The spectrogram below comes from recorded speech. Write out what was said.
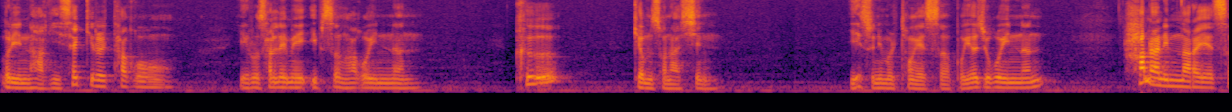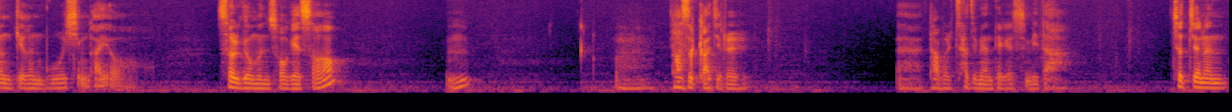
어린 아기 새끼를 타고 예루살렘에 입성하고 있는 그 겸손하신 예수님을 통해서 보여주고 있는 하나님 나라의 성격은 무엇인가요? 설교문 속에서 음? 어, 다섯 가지를 어, 답을 찾으면 되겠습니다. 첫째는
